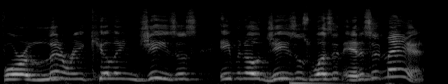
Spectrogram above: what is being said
for literally killing Jesus, even though Jesus was an innocent man.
